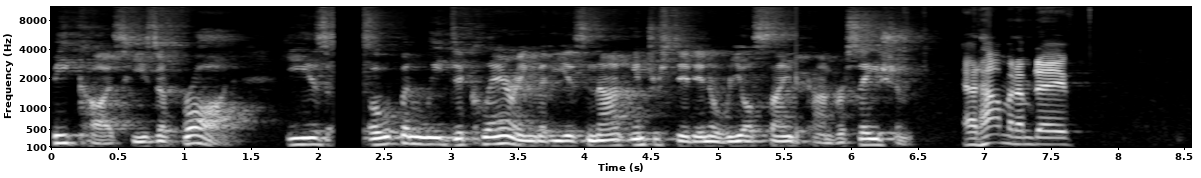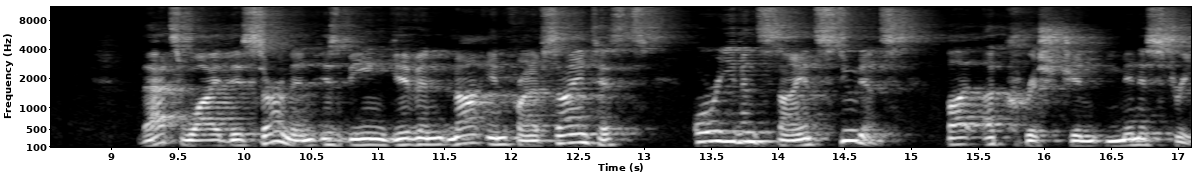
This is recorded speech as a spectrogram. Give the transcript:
Because he's a fraud. He is openly declaring that he is not interested in a real scientific conversation ad hominem, Dave. That's why this sermon is being given not in front of scientists or even science students, but a Christian ministry.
